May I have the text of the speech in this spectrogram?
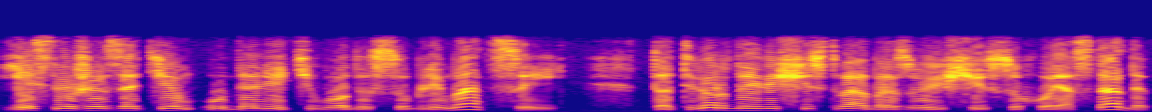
Если же затем удалить воду сублимацией, то твердые вещества, образующие сухой остаток,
